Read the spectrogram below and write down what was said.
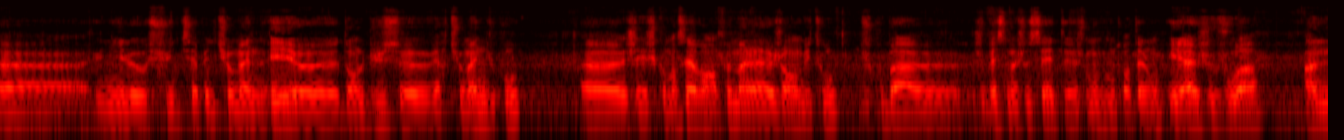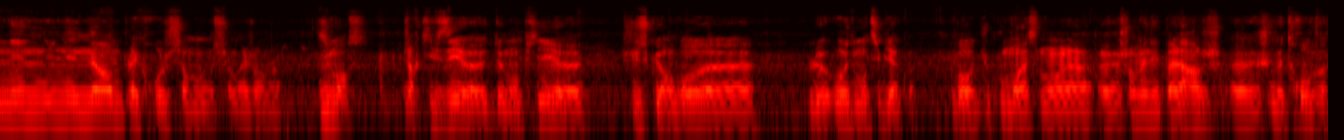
euh, une île au sud qui s'appelle Tioman. Et euh, dans le bus euh, vers Tioman, du coup, je commençais à avoir un peu mal à la jambe et tout. Du coup, bah, je baisse ma chaussette, je monte mon pantalon. Et là, je vois une énorme plaque rouge sur, mon, sur ma jambe. Immense. Genre qui faisait de mon pied euh, jusque, en gros, le haut de mon tibia, quoi. Bon, du coup, moi, à ce moment-là, euh, j'en menais pas large. Euh, je me trouve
